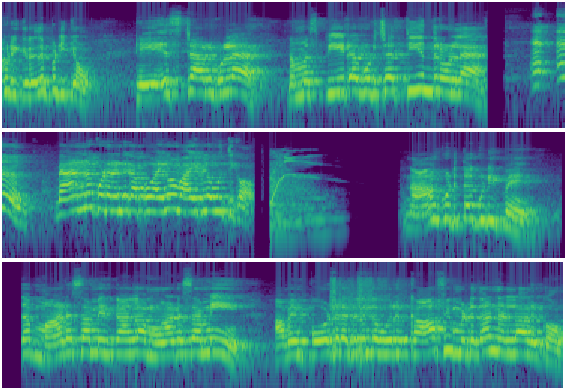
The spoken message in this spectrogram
குடிக்கிறது பிடிக்கும். டேஸ்டா இருக்கும்ல. நம்ம ஸ்பீடா குடிச்சா தீந்துரும்ல. நான் கொடுத்தா குடிப்பேன். இந்த மாடசாமி இருக்கான்ல மாடசாமி அவன் போடுறதுல இந்த ஒரு காஃபி மட்டும் தான் நல்லா இருக்கும்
